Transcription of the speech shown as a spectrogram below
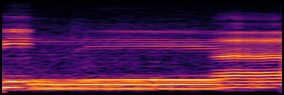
uh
